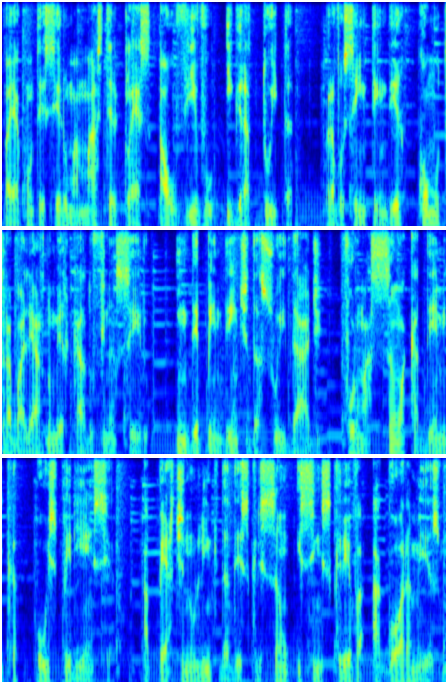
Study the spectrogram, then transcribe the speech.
vai acontecer uma masterclass ao vivo e gratuita para você entender como trabalhar no mercado financeiro, independente da sua idade, formação acadêmica ou experiência. Aperte no link da descrição e se inscreva agora mesmo.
